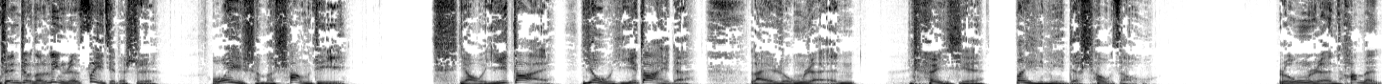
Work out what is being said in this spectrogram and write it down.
真正的令人费解的是。”为什么上帝要一代又一代的来容忍这些悖逆的受造物，容忍他们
